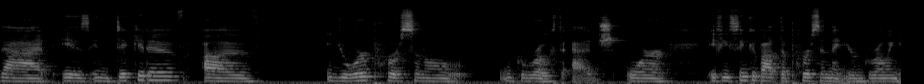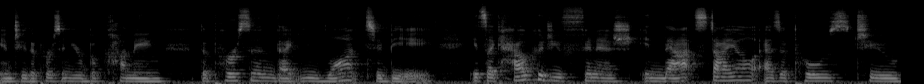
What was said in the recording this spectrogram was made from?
that is indicative of your personal growth edge. Or if you think about the person that you're growing into, the person you're becoming, the person that you want to be, it's like, how could you finish in that style as opposed to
